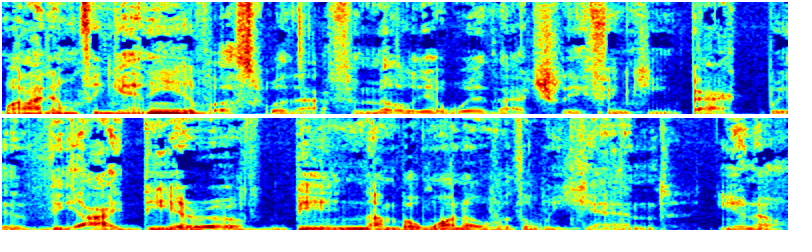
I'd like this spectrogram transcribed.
well, I don't think any of us were that familiar with actually thinking back with the idea of being number one over the weekend. You know,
